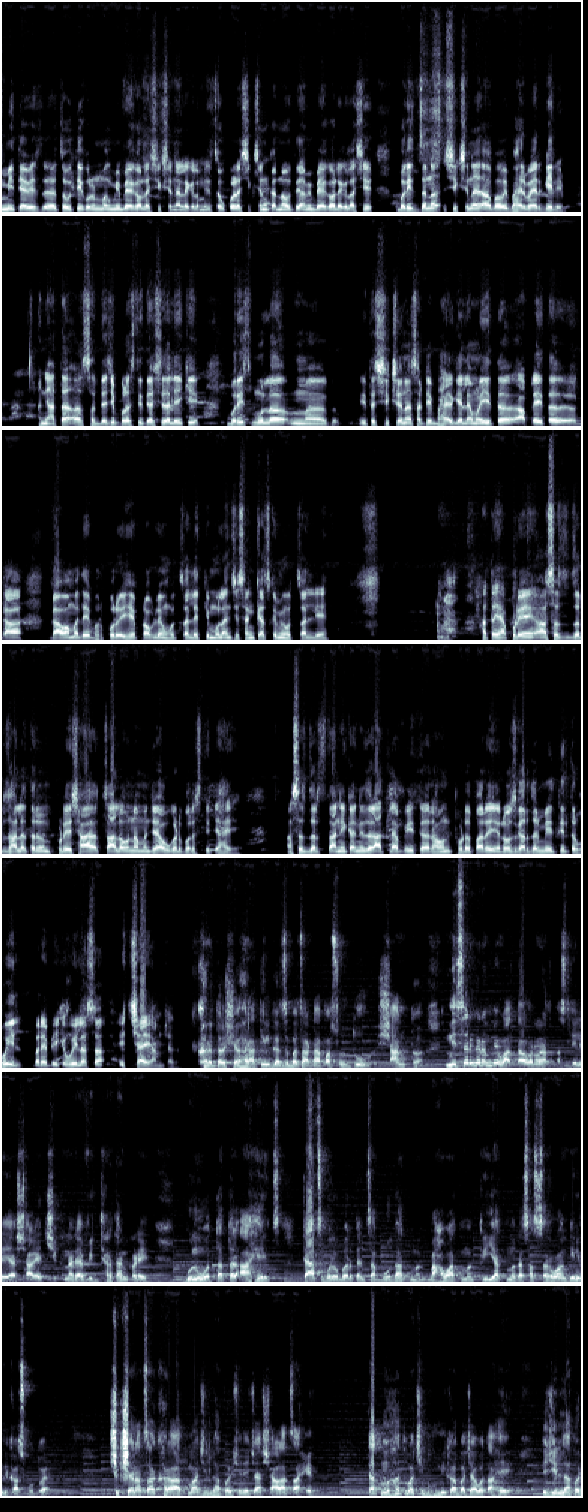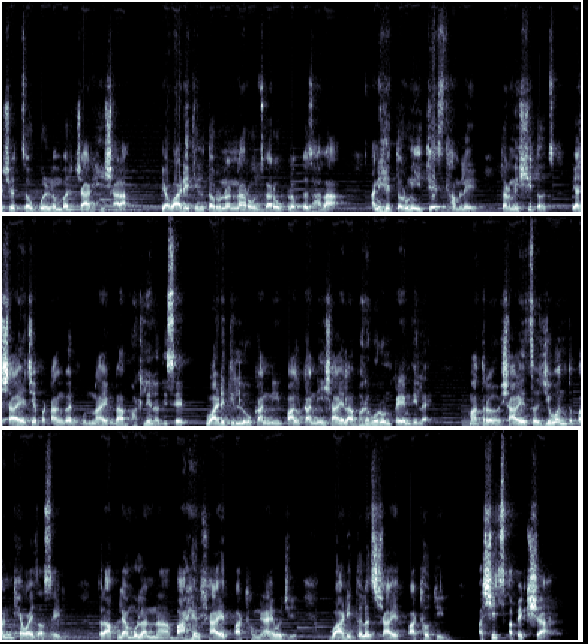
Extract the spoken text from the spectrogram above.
मी त्यावेळेस चौथी करून मग मी बेळगावला शिक्षणाला गेलो. म्हणजे चौकोळला शिक्षण करणार होते आम्ही बेळगावला गेलो. अशी बरीच जण शिक्षणाअभावी बाहेर बाहेर गेले. आणि आता सध्याची परिस्थिती अशी झाली आहे की बरीच मुलं इथं शिक्षणासाठी बाहेर गेल्यामुळे इथं आपल्या इथं गा गावामध्ये भरपूर हे प्रॉब्लेम होत चालले आहेत की मुलांची संख्याच कमी होत चालली आहे आता यापुढे असंच जर झालं तर पुढे शाळा चालवणं म्हणजे अवघड परिस्थिती आहे. असंच जर स्थानिकांनी जर आतल्या इथं राहून थोडंफार रोजगार जर मिळतील तर होईल बऱ्यापैकी होईल असं इच्छा आहे आमच्याकडे. खरं तर शहरातील गजबजाटापासून दूर शांत निसर्गरम्य वातावरणात असलेल्या या शाळेत शिकणाऱ्या विद्यार्थ्यांकडे गुणवत्ता तर आहेच. त्याचबरोबर त्यांचा बोधात्मक भावात्मक क्रियात्मक असा सर्वांगीण विकास होतोय. शिक्षणाचा खरा आत्मा जिल्हा परिषदेच्या शाळाच आहेत. त्यात महत्वाची भूमिका बजावत आहे ती जिल्हा परिषद चौकुल नंबर चार ही शाळा. या वाडीतील तरुणांना रोजगार उपलब्ध झाला. आणि हे तरुण इथेच थांबले तर निश्चितच या शाळेचे पटांगण पुन्हा एकदा भरलेलं दिसेल. वाडीतील लोकांनी पालकांनी शाळेला भरभरून प्रेम दिलंय. मात्र शाळेचं जिवंतपण ठेवायचं असेल तर आपल्या मुलांना बाहेर शाळेत पाठवण्याऐवजी वाडीतलच शाळेत पाठवतील अशीच अपेक्षा.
